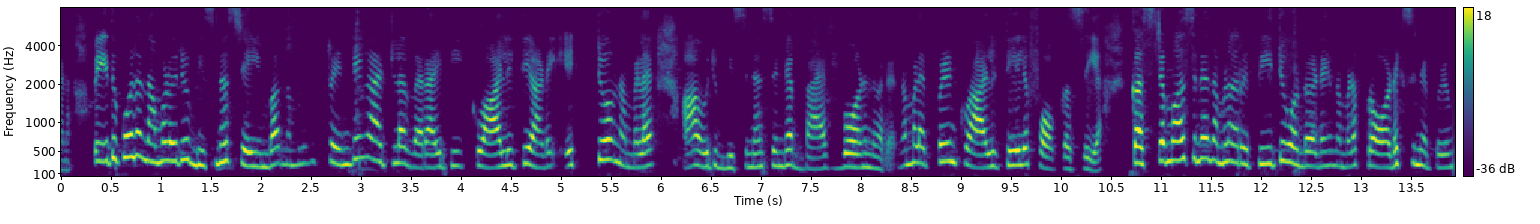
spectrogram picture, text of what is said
നൈറ്റീസിന്റെയാണ് അപ്പോൾ ഇതുപോലെ നമ്മളൊരു ബിസിനസ് ചെയ്യുമ്പോൾ നമ്മൾ ട്രെൻഡിങ് ആയിട്ടുള്ള വെറൈറ്റി ക്വാളിറ്റി ആണ് ഏറ്റവും നമ്മളെ ആ ഒരു ബിസിനസ്സിന്റെ ബാക്ക് ബോൺ എന്ന് പറയുന്നത്. നമ്മൾ എപ്പോഴും ക്വാളിറ്റിയിൽ ഫോക്കസ് ചെയ്യുക. കസ്റ്റമേഴ്സിനെ നമ്മൾ റിപ്പീറ്റ് കൊണ്ടുപോകണമെങ്കിൽ നമ്മുടെ പ്രോഡക്ട്സിന് എപ്പോഴും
